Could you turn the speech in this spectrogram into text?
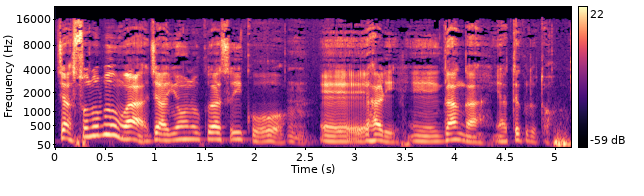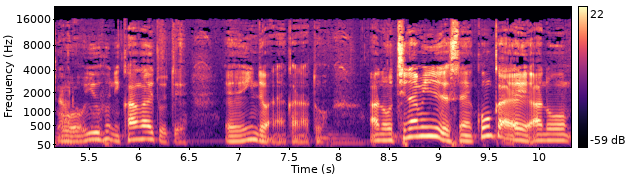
じゃあその分は、じゃあ4、6月以降、うん、えー、やはり、えー、ガンガンやってくるというふうに考えておいて、えー、いいんではないかなと。あのちなみにですね、今回、あの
